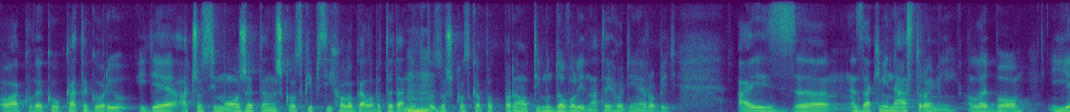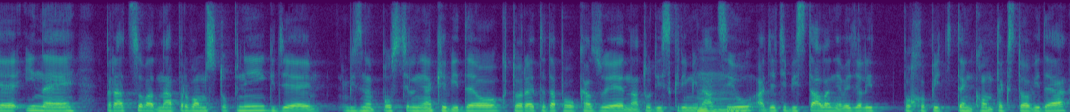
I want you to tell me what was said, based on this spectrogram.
o akú vekovú kategóriu ide a čo si môže ten školský psychológ alebo teda niekto mm-hmm. zo školského podporného týmu dovoliť na tej hodine robiť aj s, s akými nástrojmi, lebo je iné pracovať na prvom stupni, kde by sme postili nejaké video, ktoré teda poukazuje na tú diskrimináciu mm. a deti by stále nevedeli pochopiť ten kontext toho videa,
